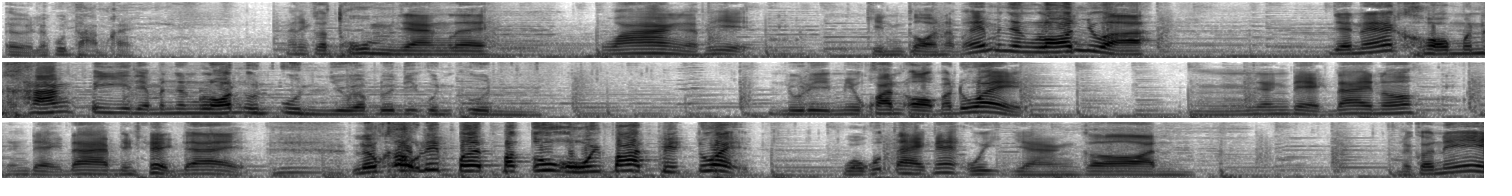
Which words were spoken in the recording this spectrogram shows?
เออแล้วกูตามใครอันนี้ก็ทุ่มยังเลย ว่างอะพี่กินก่อนนะเอ้ยมันยังร้อนอยู่อะเดี๋ยวนะของเหมือนค้างปีเดี๋ยวมันยังร้อนอุ่นๆอยู่ครับดูดิอุ่นๆ ดูดิมีควันออกมาด้วยยังแดกได้เนาะยังแดกได้ยังแดกได้ แล้วเข้ารีบเปิดประตูโอ้ยบ้านปิดด้วย หัวกูแตกแน่อุ้ยยางก่อน แล้วก็นี่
